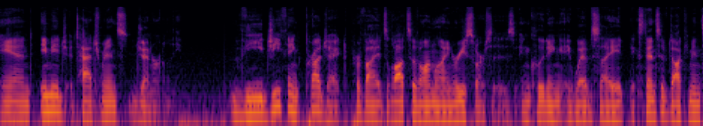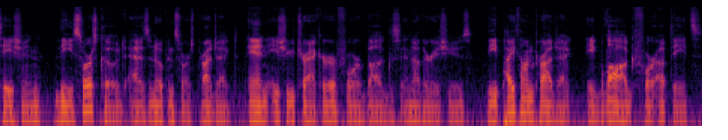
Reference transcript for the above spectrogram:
and image attachments generally. The gthnk project provides lots of online resources, including a website, extensive documentation, the source code as an open source project, an issue tracker for bugs and other issues, the Python project, a blog for updates,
